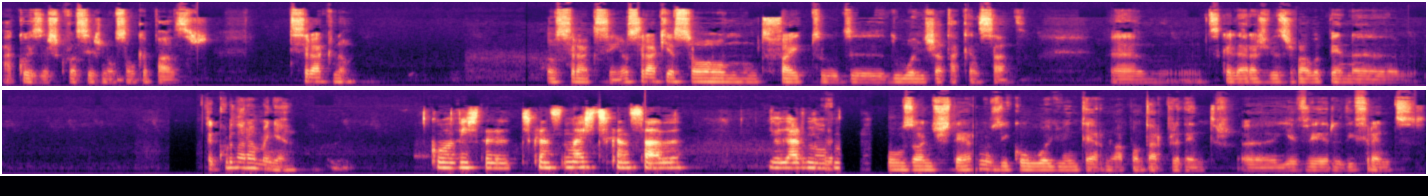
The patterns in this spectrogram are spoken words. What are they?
há coisas que vocês não são capazes. Será que não? Ou será que sim? Ou será que é só um defeito de, do olho já estar cansado? Se calhar às vezes vale a pena acordar amanhã com a vista mais descansada e olhar de novo. Com os olhos externos e com o olho interno a apontar para dentro uh, e a ver diferente.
